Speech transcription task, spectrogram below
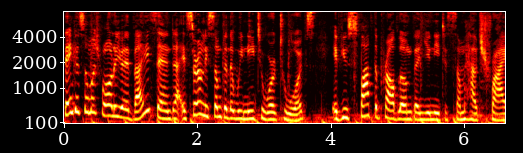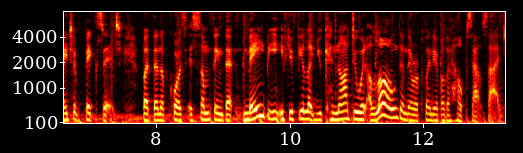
Thank you so much for all of your advice. And uh, it's certainly something that we need to work towards. If you spot the problem, then you need to somehow try to fix it. But then, of course, it's something that maybe if you feel like you cannot do it alone, then there are plenty of other helps outside.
